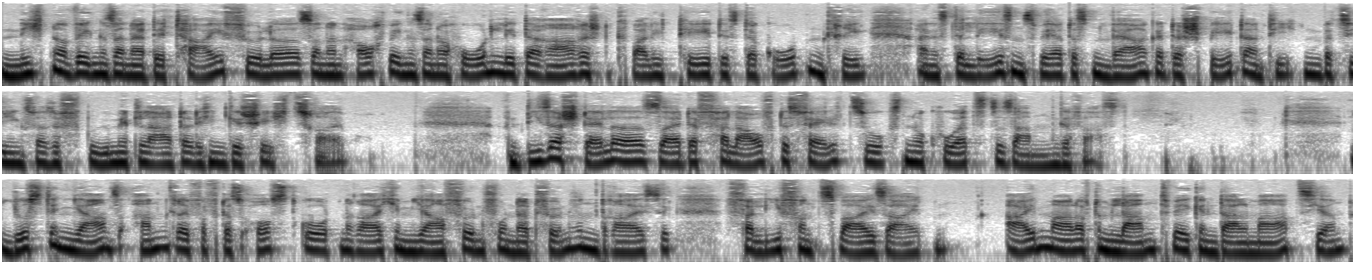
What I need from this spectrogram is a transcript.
Nicht nur wegen seiner Detailfülle, sondern auch wegen seiner hohen literarischen Qualität ist der Gotenkrieg eines der lesenswertesten Werke der spätantiken bzw. frühmittelalterlichen Geschichtsschreibung. An dieser Stelle sei der Verlauf des Feldzugs nur kurz zusammengefasst. Justinians Angriff auf das Ostgotenreich im Jahr 535 verlief von zwei Seiten. Einmal auf dem Landweg in Dalmatien,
